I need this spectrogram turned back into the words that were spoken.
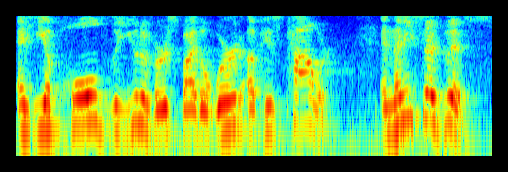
and he upholds the universe by the word of his power. And then he says this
